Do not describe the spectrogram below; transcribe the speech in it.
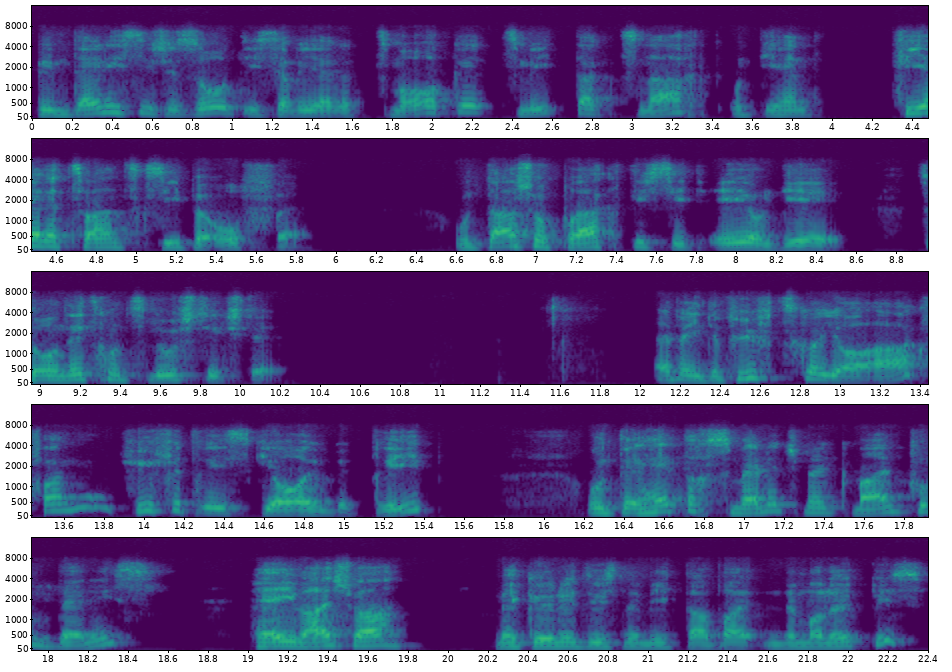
beim Dennis ist es so, die servieren zum Morgen, zum Mittag, zur Nacht und die haben 24-7 offen. Und das schon praktisch seit eh und je. So, und jetzt kommt das Lustigste. Eben in den 50er Jahren angefangen, 35 Jahre im Betrieb. Und dann hat doch das Management gemeint vom Dennis, hey, weißt du was, wir gönnen unseren Mitarbeitenden mal etwas.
